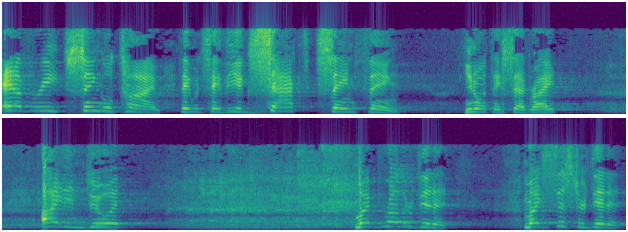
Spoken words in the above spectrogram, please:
Every single time they would say the exact same thing. You know what they said, right? I didn't do it. My brother did it. My sister did it.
